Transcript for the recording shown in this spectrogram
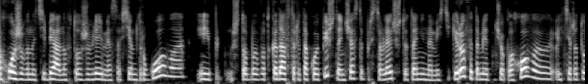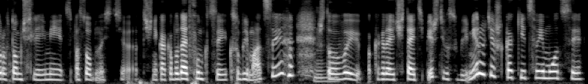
похожего на тебя, но в то же время совсем другого. И чтобы вот когда авторы такое пишут, они часто представляют, что это они на месте героев, в этом нет ничего плохого. Литература в том числе имеет способность, э, точнее, как обладает функцией к сублимации, mm-hmm. что вы, когда читаете, пишете, вы сублимируете какие-то свои эмоции.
